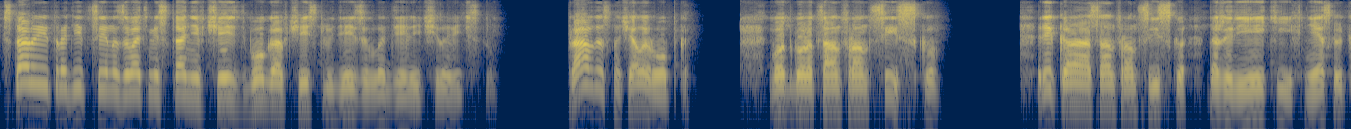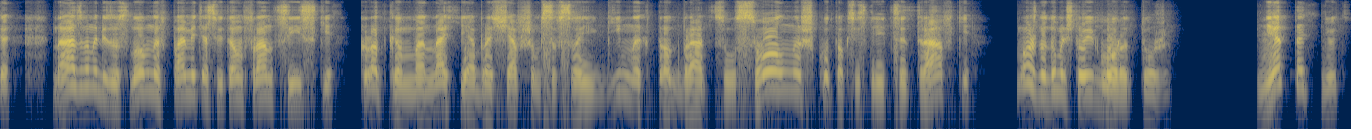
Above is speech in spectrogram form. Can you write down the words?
старые традиции называть места не в честь Бога, а в честь людей завладели человечеством. Правда, сначала робко. Вот город Сан-Франциско. Река Сан-Франциско, даже реки, их несколько — названа, безусловно, в память о святом Франциске, кротком монахе, обращавшемся в своих гимнах то к братцу Солнышку, то к сестрице Травке. Можно думать, что и город тоже. Нет, отнюдь.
